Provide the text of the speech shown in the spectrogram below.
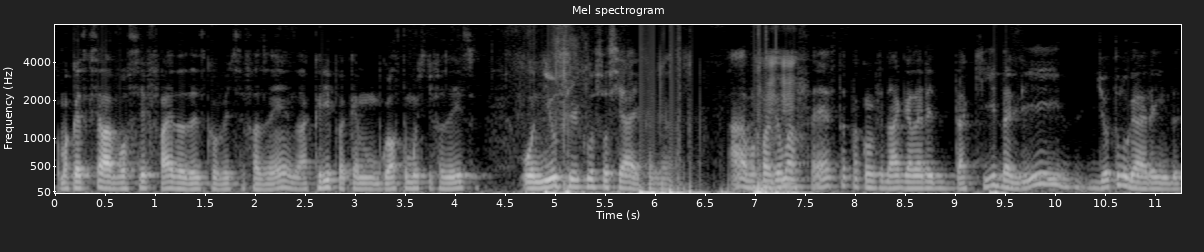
uma coisa que, sei lá, você faz às vezes que eu vejo você fazendo, a Cripa, que é- gosta muito de fazer isso, unir os círculos sociais, tá ligado? Ah, vou fazer uma festa pra convidar a galera daqui, dali e de outro lugar ainda.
